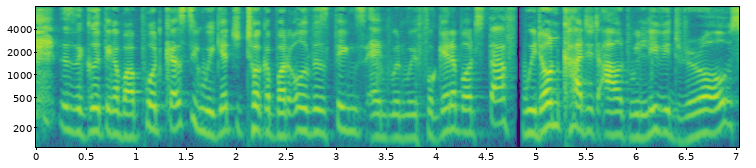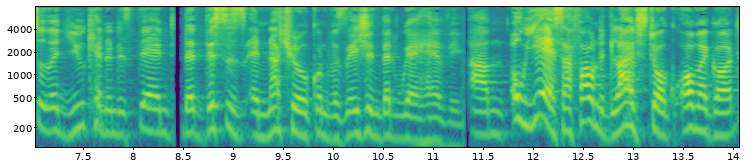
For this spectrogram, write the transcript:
this is the good thing about podcasting. We get to talk about all these things, and when we forget about stuff, we don't cut it out. We leave it raw so that you can understand that this is a natural conversation that we are having. Um, oh yes, I found it. Livestock. Oh my god.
